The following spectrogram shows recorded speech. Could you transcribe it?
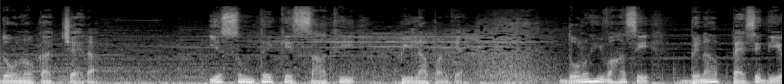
दोनों का चेहरा, ये सुनते के साथ ही पीला पड़ गया। दोनों ही वहाँ से बिना पैसे दिए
